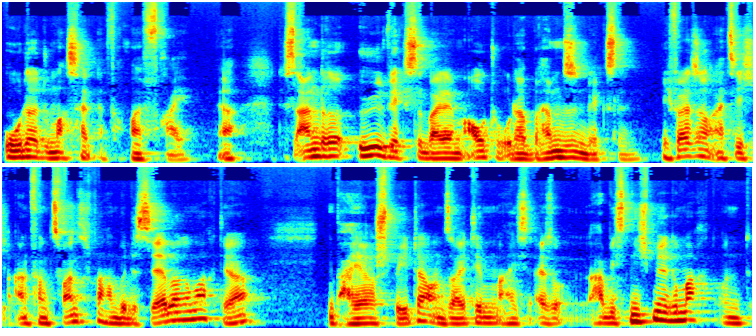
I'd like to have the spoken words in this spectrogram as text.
Oder du machst halt einfach mal frei. Ja. Das andere, Ölwechsel bei deinem Auto oder Bremsen wechseln. Ich weiß noch, als ich Anfang 20 war, haben wir das selber gemacht, ja ein paar Jahre später und seitdem habe ich also habe ich es nicht mehr gemacht und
